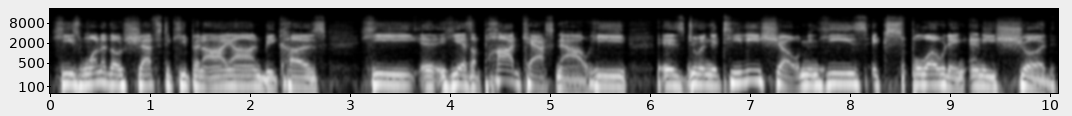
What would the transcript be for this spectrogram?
He's one of those chefs to keep an eye on because he he has a podcast now. He is doing a TV show. I mean, he's exploding and he should.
